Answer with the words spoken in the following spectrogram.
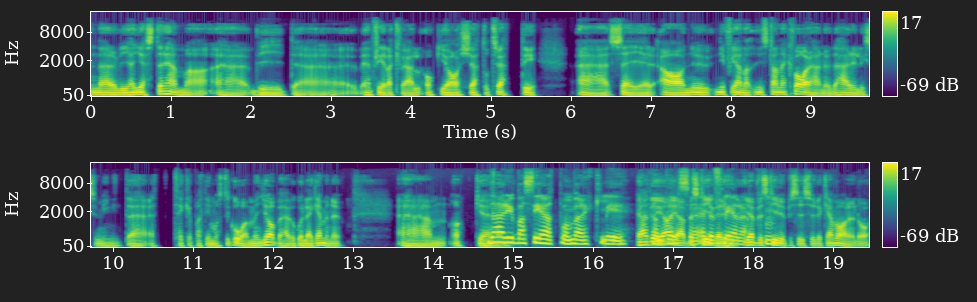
när vi har gäster hemma eh, vid eh, en fredagkväll och jag 21.30 eh, säger ja, nu, ni får gärna ni stanna kvar här nu. Det här är liksom inte ett tecken på att ni måste gå, men jag behöver gå och lägga mig nu. Um, och, det här är ju baserat på en verklig ja, det, händelse, ja, jag beskriver, eller flera. Jag beskriver mm. precis hur det kan vara. Då.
